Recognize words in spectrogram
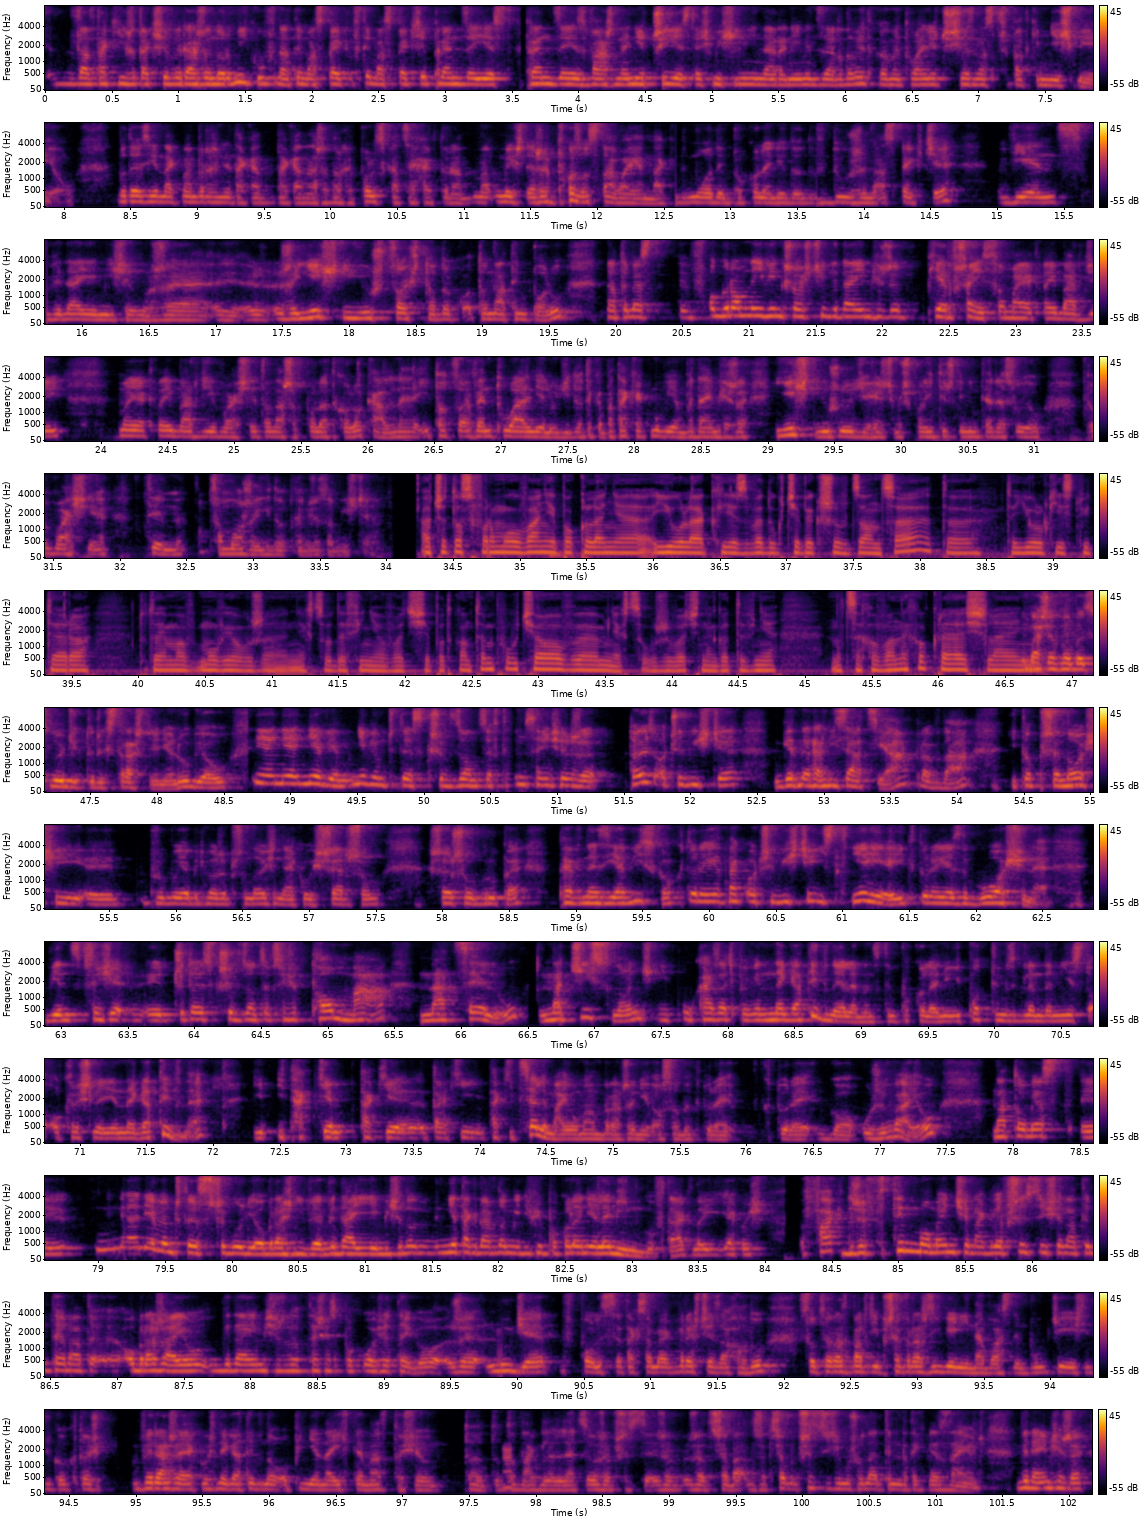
dla takich, że tak się wyrażę, normików na tym aspek w tym aspekcie prędzej jest, prędzej jest ważne nie czy jesteśmy silni na arenie międzynarodowej, tylko ewentualnie czy się z nas przypadkiem nie śmieją. Bo to jest jednak, mam wrażenie, taka, taka nasza trochę polska cecha, która ma, myślę, że pozostała jednak w młodym pokoleniu do, w dużym aspekcie, więc wydaje mi się, że, że jeśli już coś, to, do, to na tym polu. Natomiast w ogromnej większości wydaje mi się, że pierwszeństwo ma jak najbardziej ma jak najbardziej właśnie to nasze poletko lokalne i to, co ewentualnie ludzi dotyka. Bo tak jak mówiłem, wydaje mi się, że jeśli już ludzie się czymś politycznym interesują, to właśnie tym, co może ich dotknąć osobiście. A czy to sformułowanie pokolenie Julek jest według ciebie krzywdzące? Te, te Julki z Twittera tutaj mówią, że nie chcą definiować się pod kątem płciowym, nie chcą używać negatywnie nacechowanych określeń. Chyba, że wobec ludzi, których strasznie nie lubią. Nie, nie, nie wiem, nie wiem, czy to jest krzywdzące w tym sensie, że to jest oczywiście generalizacja, prawda? I to przenosi, y, próbuje być może przenosić na jakąś szerszą, szerszą grupę pewne zjawisko, które jednak oczywiście istnieje i które jest głośne. Więc w sensie, y, czy to jest krzywdzące, w sensie to ma na celu nacisnąć i ukazać pewien negatywny element w tym pokoleniu i pod tym względem jest to określenie negatywne i, i takie, takie, taki, taki cel mają, mam wrażenie, osoby, które, które go używają. Natomiast y, ja nie wiem, czy to jest szczególnie obraźliwe. Wydaje mi się, no nie tak dawno mieliśmy pokolenie lemmingów, tak? No i jakoś fakt, że w tym momencie nagle wszyscy się na ten temat e, obrażają, wydaje mi się, że to też jest pokłosie tego, że ludzie w Polsce, tak samo jak wreszcie Zachodu, są coraz bardziej przewrażliwieni na własnym punkcie. Jeśli tylko ktoś wyraża jakąś negatywną opinię na ich temat, to się to, to, to nagle lecą, że wszyscy, że, że, trzeba, że trzeba, wszyscy się muszą na tym natychmiast zająć. Wydaje mi się, że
